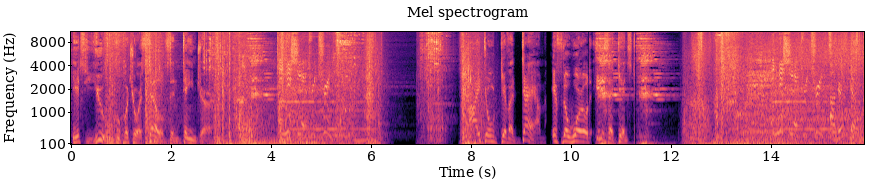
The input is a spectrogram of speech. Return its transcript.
It's you who put yourselves in danger. Initiate retreat! I don't give a damn if the world is against Initiate retreat! Understood.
